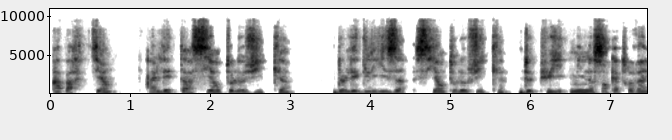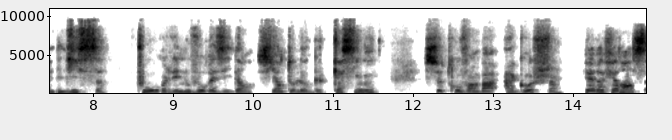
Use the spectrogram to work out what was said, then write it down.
appartient à l'état scientologique de l'Église scientologique depuis 1990 pour les nouveaux résidents scientologues. Cassini se trouve en bas à gauche fait référence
